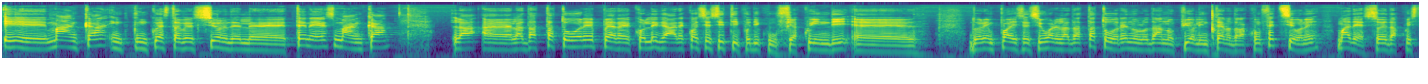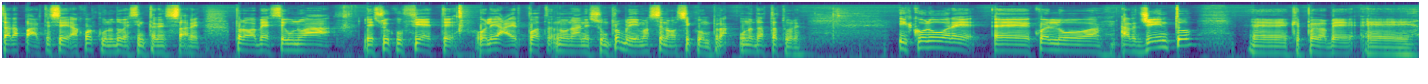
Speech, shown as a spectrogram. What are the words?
e manca in, in questa versione del Tenes manca l'adattatore eh, per collegare qualsiasi tipo di cuffia quindi eh, d'ora in poi se si vuole l'adattatore non lo danno più all'interno della confezione ma adesso è da acquistare a parte se a qualcuno dovesse interessare. Però vabbè se uno ha le sue cuffiette o le AirPod non ha nessun problema se no si compra un adattatore. Il colore è quello argento eh, che poi vabbè è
